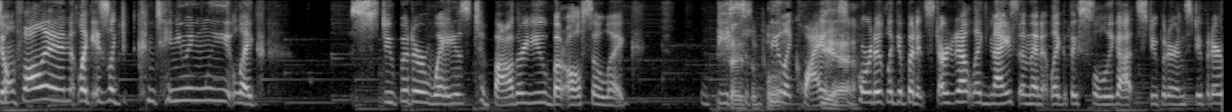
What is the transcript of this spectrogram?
don't fall in. Like it's like continuingly like stupider ways to bother you, but also like be su- be like quietly Yeah. supportive. Like but it started out like nice, and then it like they slowly got stupider and stupider.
